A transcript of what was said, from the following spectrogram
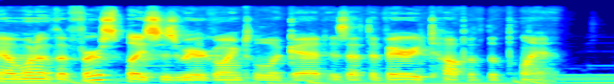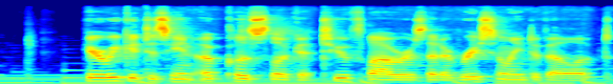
Now one of the first places we are going to look at is at the very top of the plant. Here we get to see an up close look at two flowers that have recently developed,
